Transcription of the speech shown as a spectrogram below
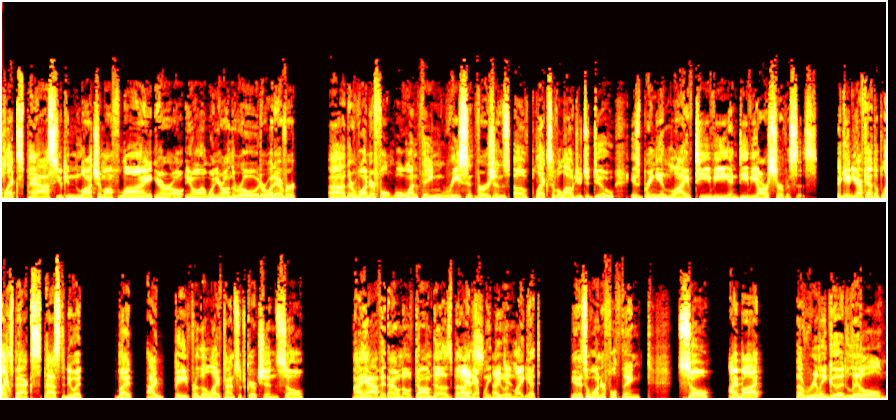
Plex Pass, you can watch them offline, or you know, when you're on the road or whatever. Uh, they're wonderful. Well, one thing recent versions of Plex have allowed you to do is bring in live TV and DVR services. Again, you have to have the Plex Pass, pass to do it, but I paid for the lifetime subscription, so I Mhm. have it. I don't know if Dom does, but I Yes, definitely I do, do. and like Yep. it. And it's a wonderful thing. So I bought a really good little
